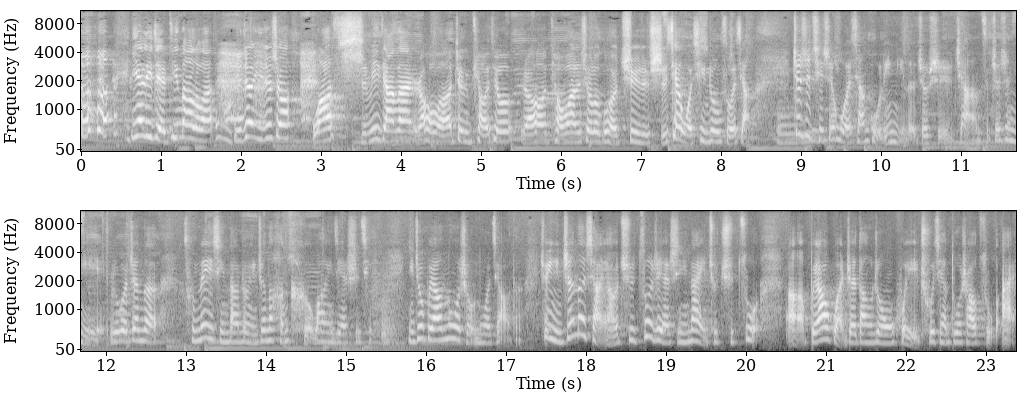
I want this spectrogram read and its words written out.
叶丽姐听到了吗？你就你就说我要使命加班，然后我要挣调休，然后调完了休了过后去实现我心中所想。就是其实我想鼓励你的就是这样子，就是你如果真的。从内心当中，你真的很渴望一件事情，你就不要诺手诺脚的。就你真的想要去做这件事情，那你就去做。呃，不要管这当中会出现多少阻碍，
